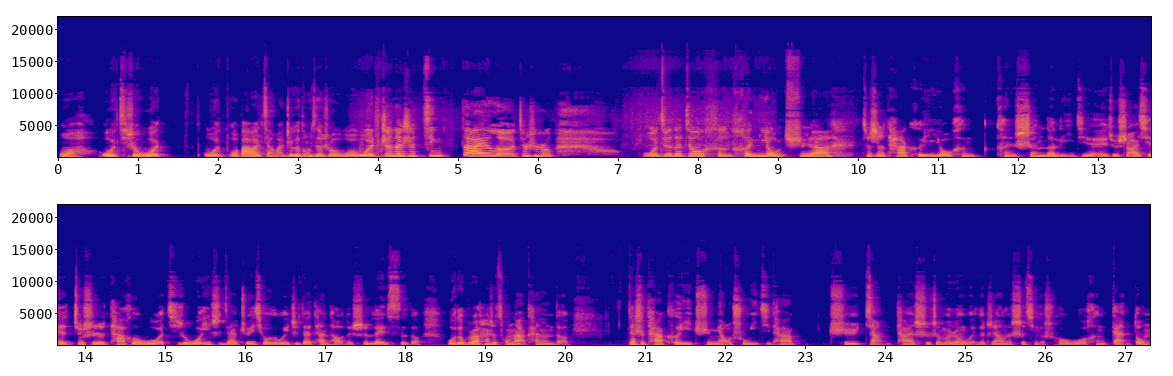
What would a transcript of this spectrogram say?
哇，我其实我我我爸爸讲完这个东西的时候，我我真的是惊呆了，就是我觉得就很很有趣啊。就是他可以有很很深的理解，就是而且就是他和我，其实我一直在追求的，我一直在探讨的是类似的，我都不知道他是从哪看的，但是他可以去描述以及他去讲他是这么认为的这样的事情的时候，我很感动。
